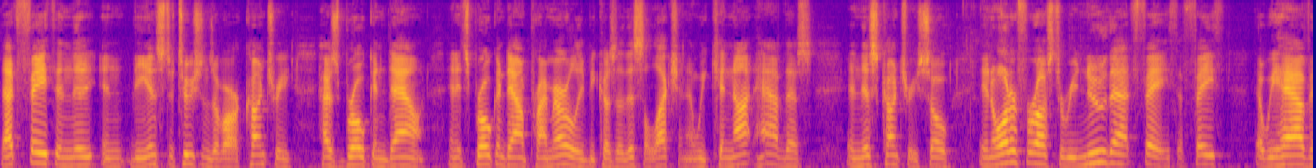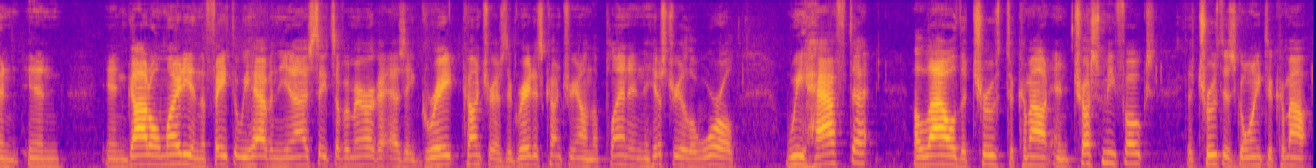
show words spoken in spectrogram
That faith in the in the institutions of our country has broken down, and it's broken down primarily because of this election. And we cannot have this in this country. So, in order for us to renew that faith, the faith that we have in in in God Almighty and the faith that we have in the United States of America as a great country, as the greatest country on the planet in the history of the world, we have to allow the truth to come out. And trust me, folks, the truth is going to come out.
